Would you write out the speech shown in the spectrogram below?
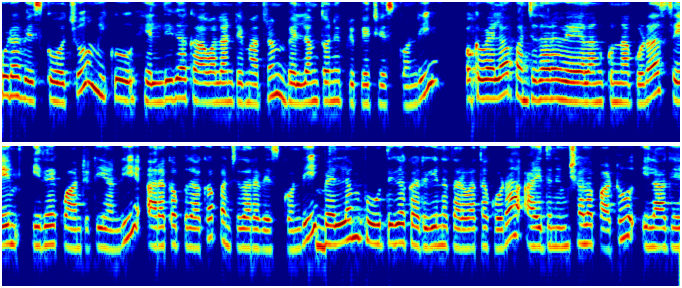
కూడా వేసుకోవచ్చు. మీకు హెల్దీగా కావాలంటే మాత్రం బెల్లంతోనే ప్రిపేర్ చేసుకోండి. ఒకవేళ పంచదార వేయాలనుకున్నా కూడా సేమ్ ఇదే క్వాంటిటీ అండి. అరకప్పు దాకా పంచదార వేసుకోండి. బెల్లం పూర్తిగా కరిగిన తర్వాత కూడా ఐదు నిమిషాల పాటు ఇలాగే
